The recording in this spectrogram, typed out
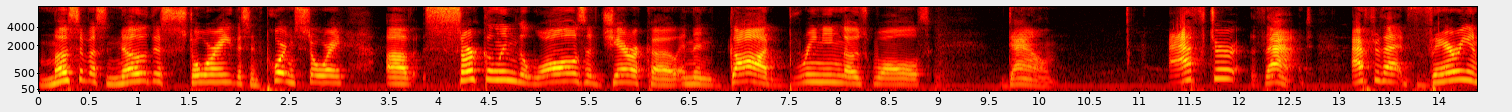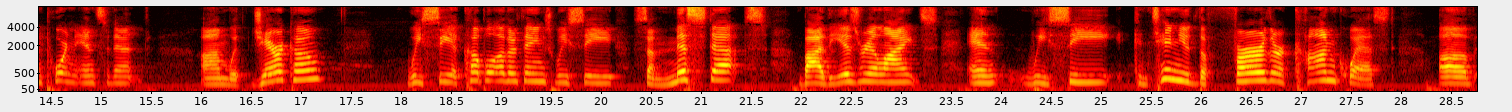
Most of us know this story, this important story of circling the walls of Jericho and then God bringing those walls down. After that, after that very important incident um, with Jericho, we see a couple other things. We see some missteps by the Israelites, and we see continued the further conquest of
